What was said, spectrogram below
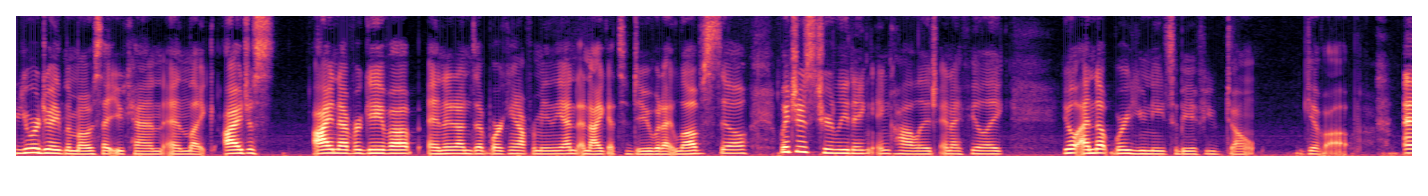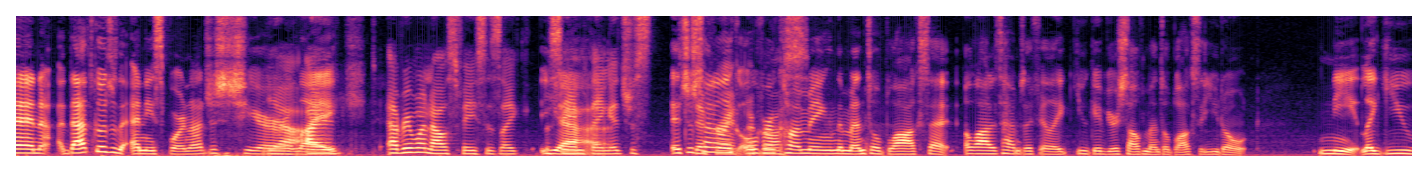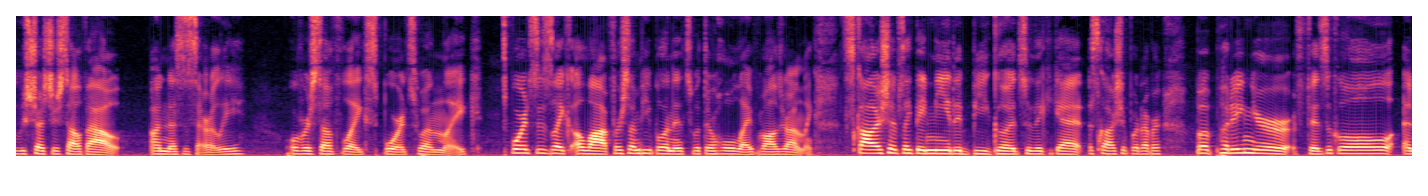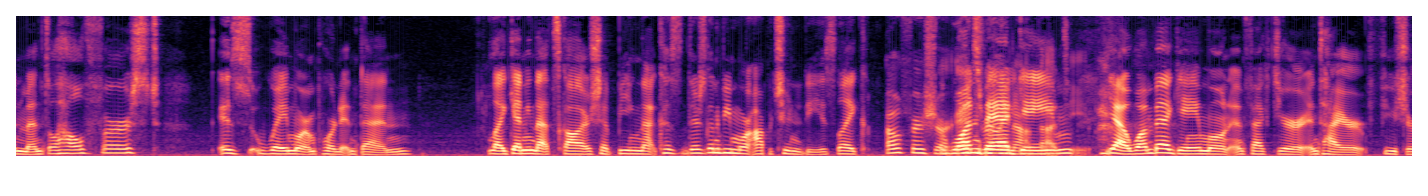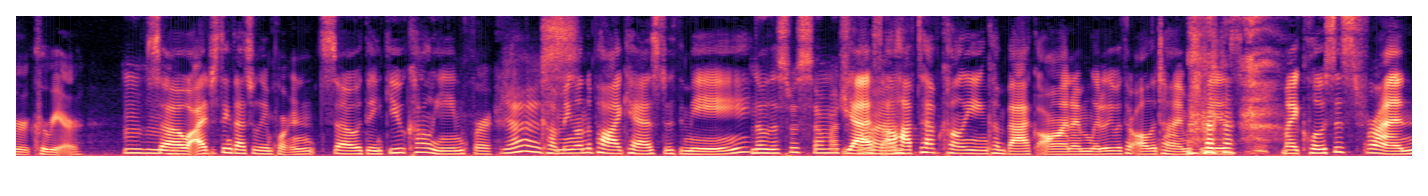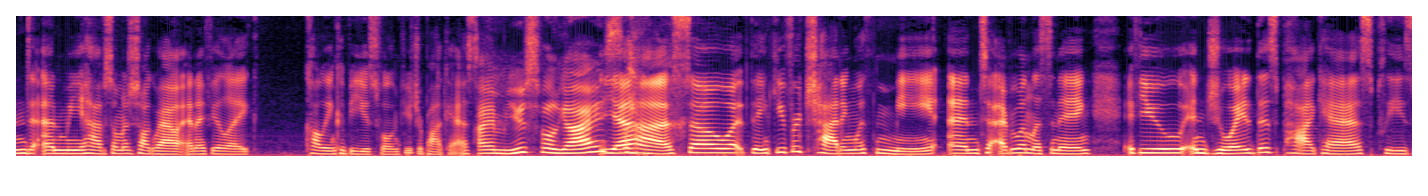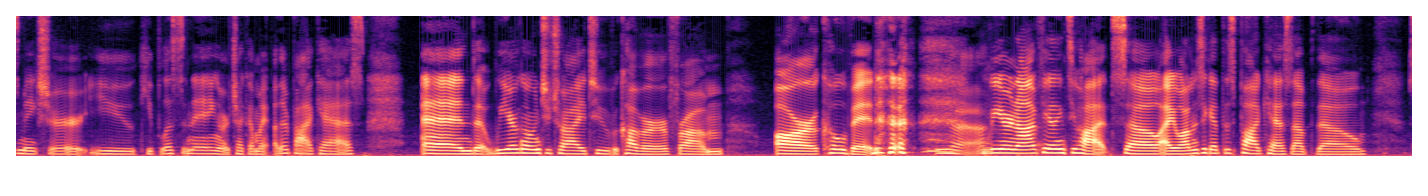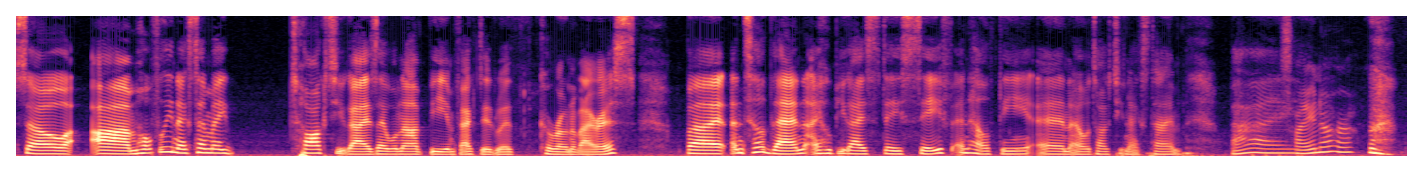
you are doing the most that you can and like i just i never gave up and it ended up working out for me in the end and i get to do what i love still which is cheerleading in college and i feel like you'll end up where you need to be if you don't give up and that goes with any sport not just cheer Yeah, like I everyone else faces like the Yeah. same thing. It's just it's just kind of like different across- overcoming the mental blocks that a lot of times I feel like you give yourself mental blocks that you don't need. Like you stress yourself out unnecessarily over stuff like sports when like sports is like a lot for some people and it's what their whole life revolves around like scholarships like they need to be good so they could get a scholarship whatever. But putting your physical and mental health first is way more important than like getting that scholarship being that because there's going to be more opportunities. Like oh for sure. one It's bad that game yeah one bad game won't affect your entire future career Mm-hmm. so i just think that's really important so thank you colleen for Yes. coming on the podcast with me No, this was so much fun. yes fun. i'll have to have colleen come back on i'm literally with her all the time she is my closest friend and we have so much to talk about and i feel like colleen could be useful in future podcasts I am useful, guys. yeah. So thank you for chatting with me. And to everyone listening, if you enjoyed this podcast, please make sure you keep listening or check out my other podcasts. And we are going to try to recover from our COVID. Yeah. we are not feeling too hot. So I wanted to get this podcast up though. So um, hopefully next time I talk to you guys, I will not be infected with coronavirus. But until then, I hope you guys stay safe and healthy, and I will talk to you next time. Bye. Sayonara.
